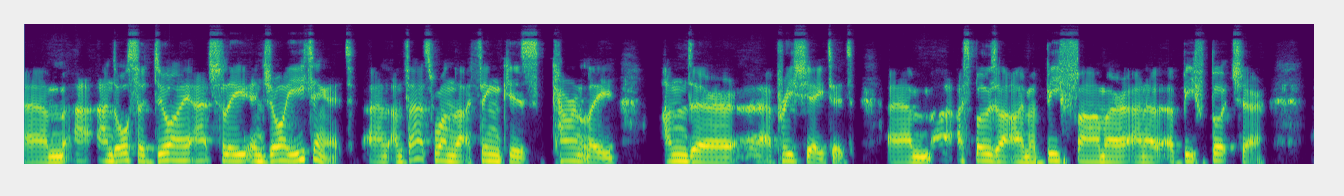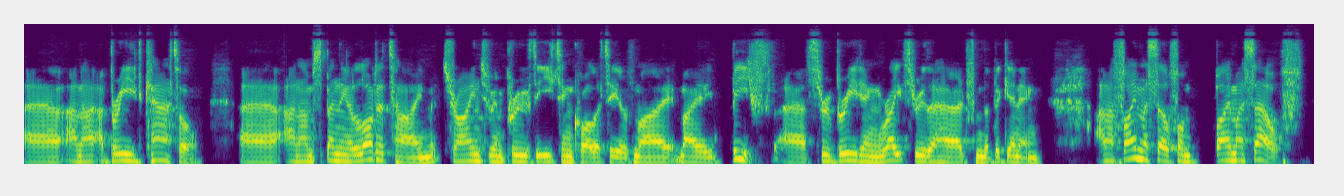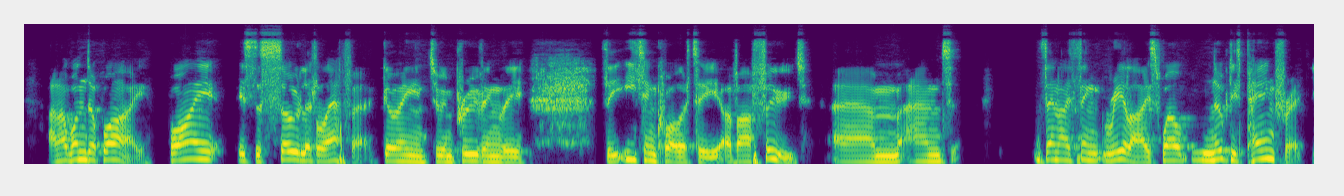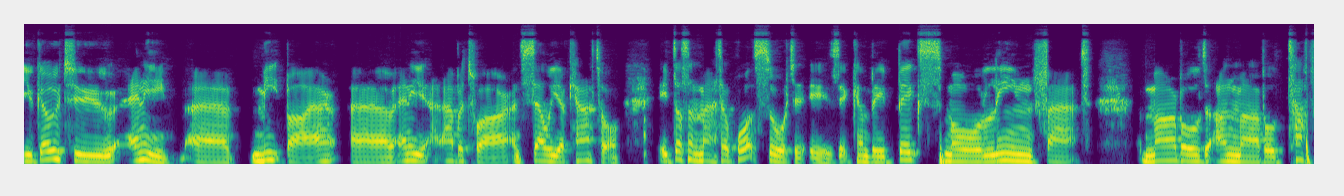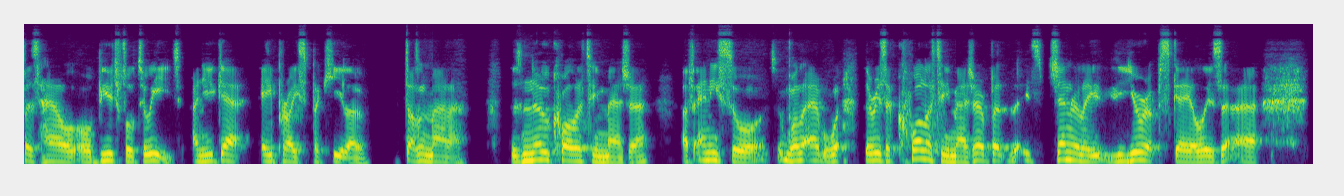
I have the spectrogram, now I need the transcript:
Um, and also, do I actually enjoy eating it? And, and, that's one that I think is currently underappreciated. Um, I suppose I'm a beef farmer and a, a beef butcher, uh, and I, I, breed cattle. Uh, and I'm spending a lot of time trying to improve the eating quality of my my beef uh, through breeding right through the herd from the beginning. And I find myself on by myself and I wonder why. Why is there so little effort going into improving the the eating quality of our food? Um, and then I think realize, well, nobody's paying for it. You go to any uh, meat buyer, uh, any abattoir, and sell your cattle. It doesn't matter what sort it is. It can be big, small, lean, fat, marbled, unmarbled, tough as hell, or beautiful to eat, and you get a price per kilo. Doesn't matter. There's no quality measure of any sort. Well, uh, there is a quality measure, but it's generally the EUROP scale is uh,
